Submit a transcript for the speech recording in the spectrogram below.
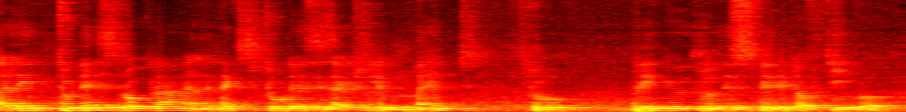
I think today's program and the next two days is actually meant to bring you through this spirit of teamwork.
